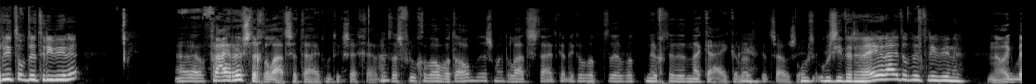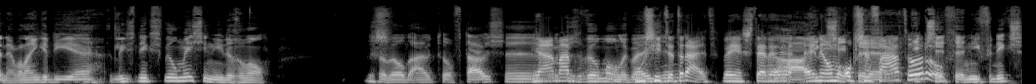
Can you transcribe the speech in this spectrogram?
Ruud, op de tribune? Uh, vrij rustig de laatste tijd, moet ik zeggen. Dat was vroeger wel wat anders, maar de laatste tijd kan ik er wat, uh, wat nuchterder naar kijken, laat ja. ik het zo zeggen. Hoe, hoe ziet er René eruit op de tribune? Nou, ik ben er wel eentje die uh, het liefst niks wil missen in ieder geval. Dus, Zowel uit of thuis, ja, maar zoveel mogelijk hoe wezen. ziet het eruit? Ben je een sterren, ja, enorme zit, observator? ik of? zit niet voor niks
